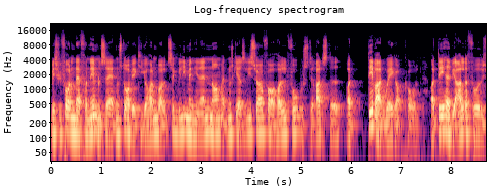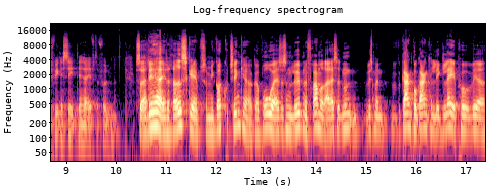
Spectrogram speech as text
hvis vi får den der fornemmelse af, at nu står vi og kigger håndbold, så kan vi lige minde hinanden om, at nu skal jeg altså lige sørge for at holde fokus det rette sted. Og det var et wake-up call, og det havde vi aldrig fået, hvis vi ikke havde set det her efterfølgende. Så er det her et redskab, som I godt kunne tænke jer at gøre brug af, altså sådan løbende fremadrettet, altså nu, hvis man gang på gang kan lægge lag på ved at,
